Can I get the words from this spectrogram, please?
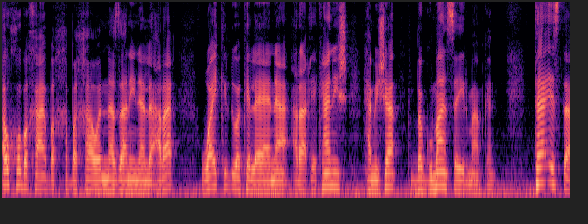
ئەو خۆ بە خاوەن نەزانینە لە عێراق وای کردووە کە لایەنە عێراقیەکانیش هەمیشە بە گومان سەیرمان بکەن. تا ئێستا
